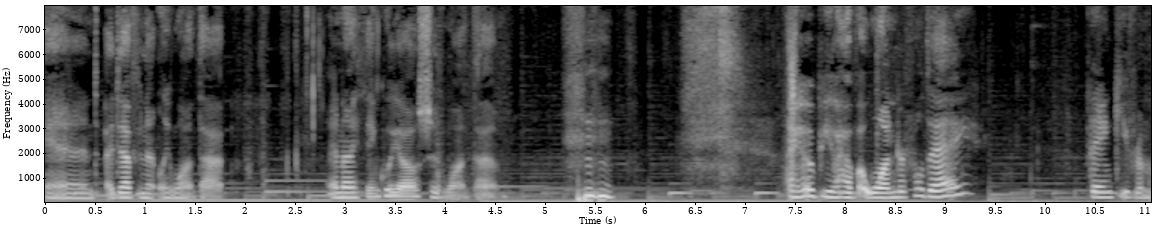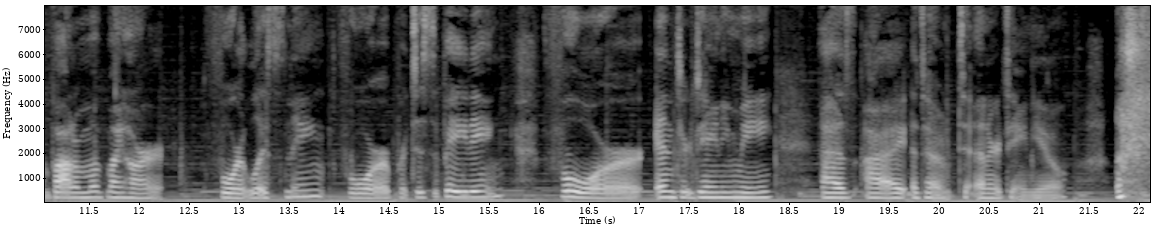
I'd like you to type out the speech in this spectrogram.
And I definitely want that. And I think we all should want that. I hope you have a wonderful day. Thank you from the bottom of my heart for listening, for participating, for entertaining me as I attempt to entertain you.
